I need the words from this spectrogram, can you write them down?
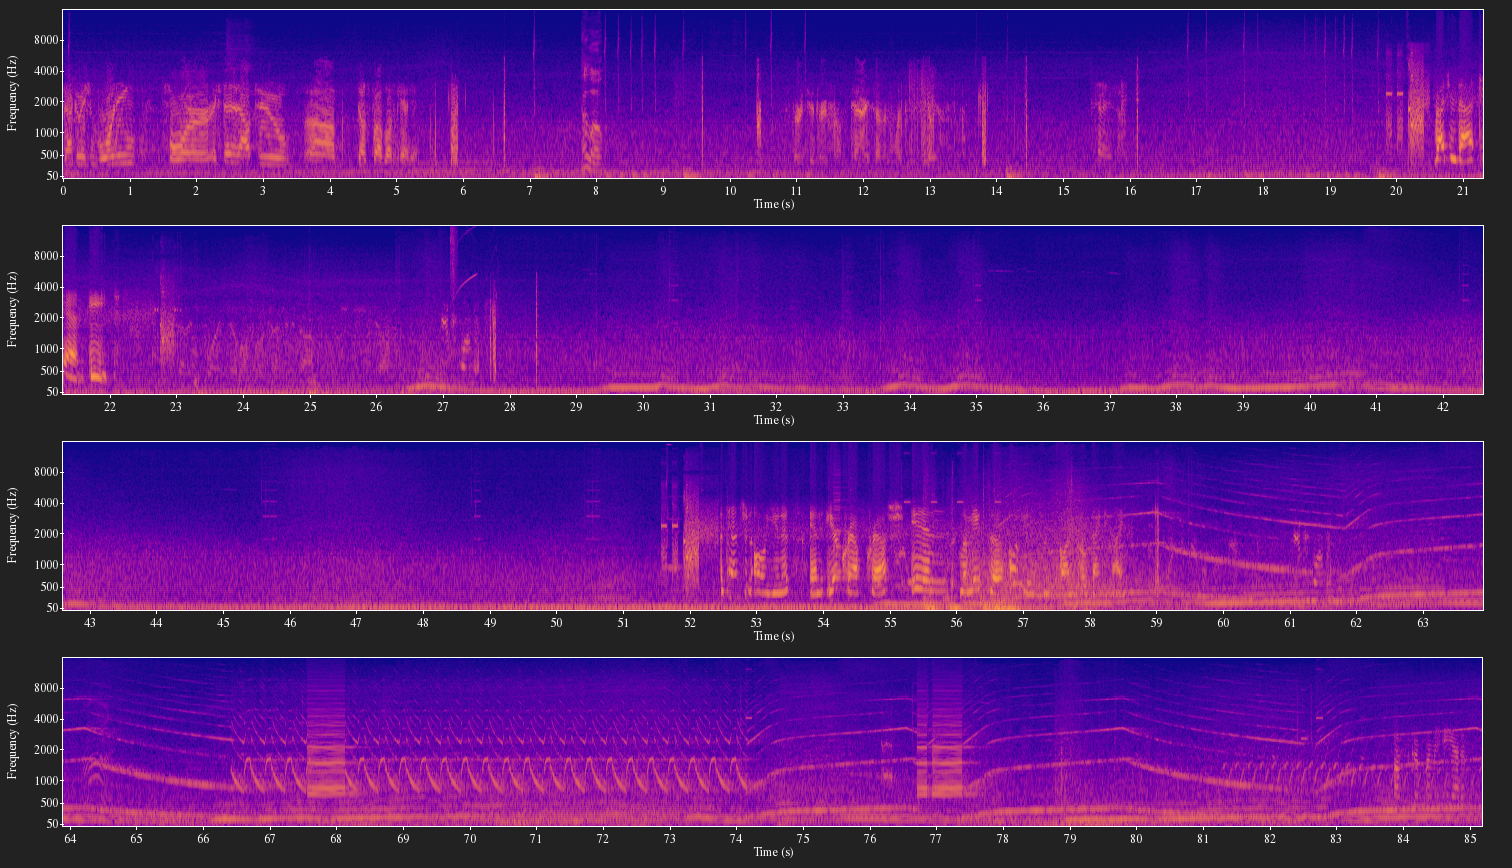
evacuation warning for extended out to um, Dos Pueblos Canyon. Hello. 32 from 1097 with Celia. 1097. Roger that, 10, 8. Attention all units, an aircraft crash in La Mesa. All units respond, code 99.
